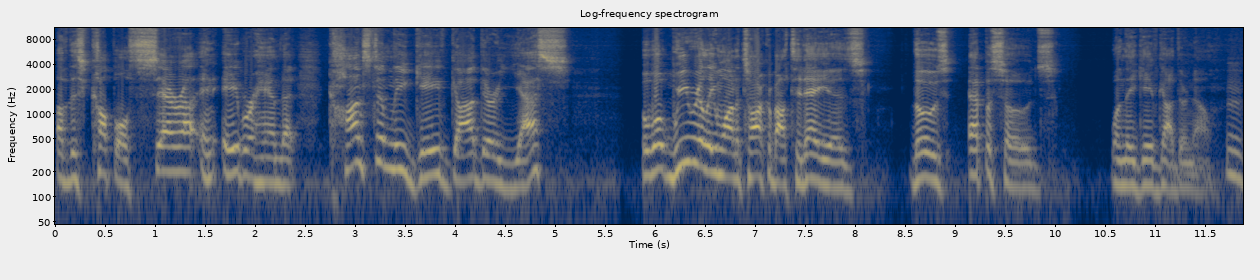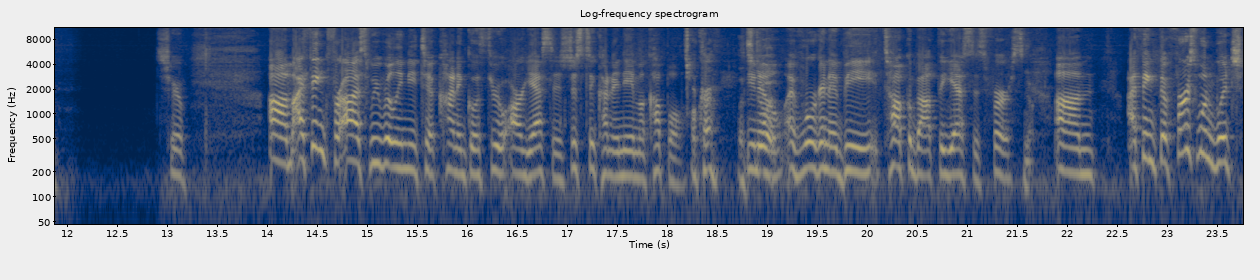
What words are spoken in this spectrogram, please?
of this couple, Sarah and Abraham, that constantly gave God their yes. But what we really want to talk about today is those episodes when they gave God their no. Hmm. It's true. Um, I think for us, we really need to kind of go through our yeses just to kind of name a couple. Okay, let's you do know, it. if we're going to be talk about the yeses first. Yep. Um, I think the first one, which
